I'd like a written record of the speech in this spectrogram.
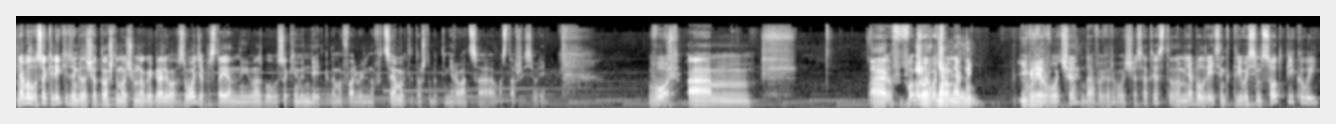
У меня был высокий рейтинг за счет того, что мы очень много играли во взводе постоянно, и у нас был высокий винрейт, когда мы фармили на ФЦМ для того, чтобы тренироваться в оставшееся время. Вот. ам, а, в что, в Overwatch у меня был... игре? В Overwatch, да, в Overwatch, соответственно. У меня был рейтинг 3800 пиковый.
